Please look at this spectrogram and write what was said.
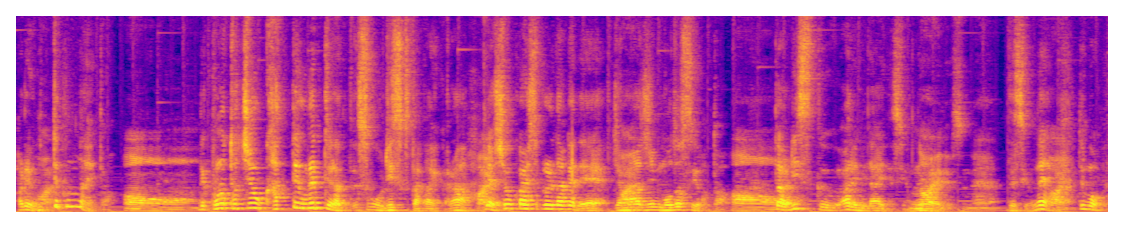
あるいは売ってくんないと。あー。で、この土地を買って売れっていうのはすごいリスク高いから、はいい、や、紹介してくれるだけで、じゃあはいマージン戻すよと。あー。だからリスクある意味ないですよね。ないですね。ですよね。はい。でも、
